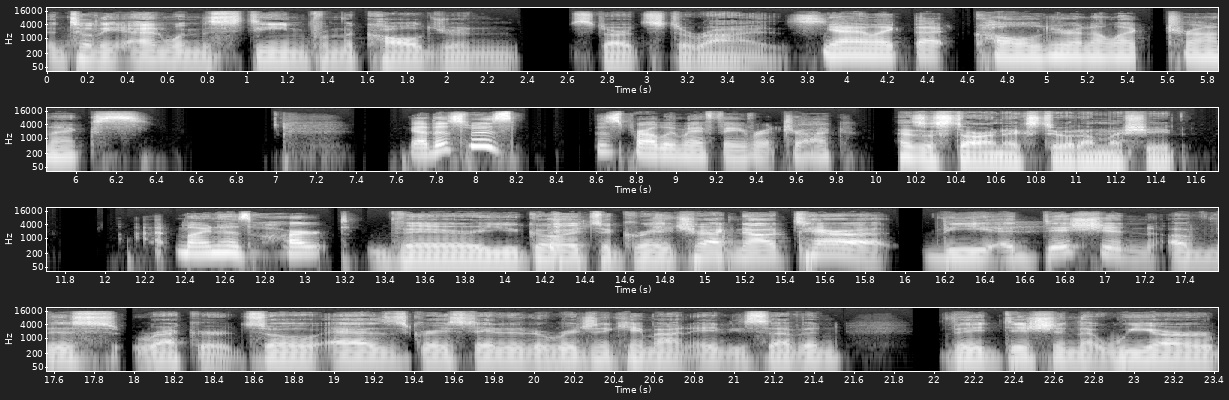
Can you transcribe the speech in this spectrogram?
until the end when the steam from the cauldron starts to rise Yeah, I like that cauldron electronics. Yeah, this was this is probably my favorite track. Has a star next to it on my sheet. Uh, mine has heart. There you go. It's a great track. Now, Tara, the addition of this record. So, as Gray stated, it originally came out in 87. The edition that we are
